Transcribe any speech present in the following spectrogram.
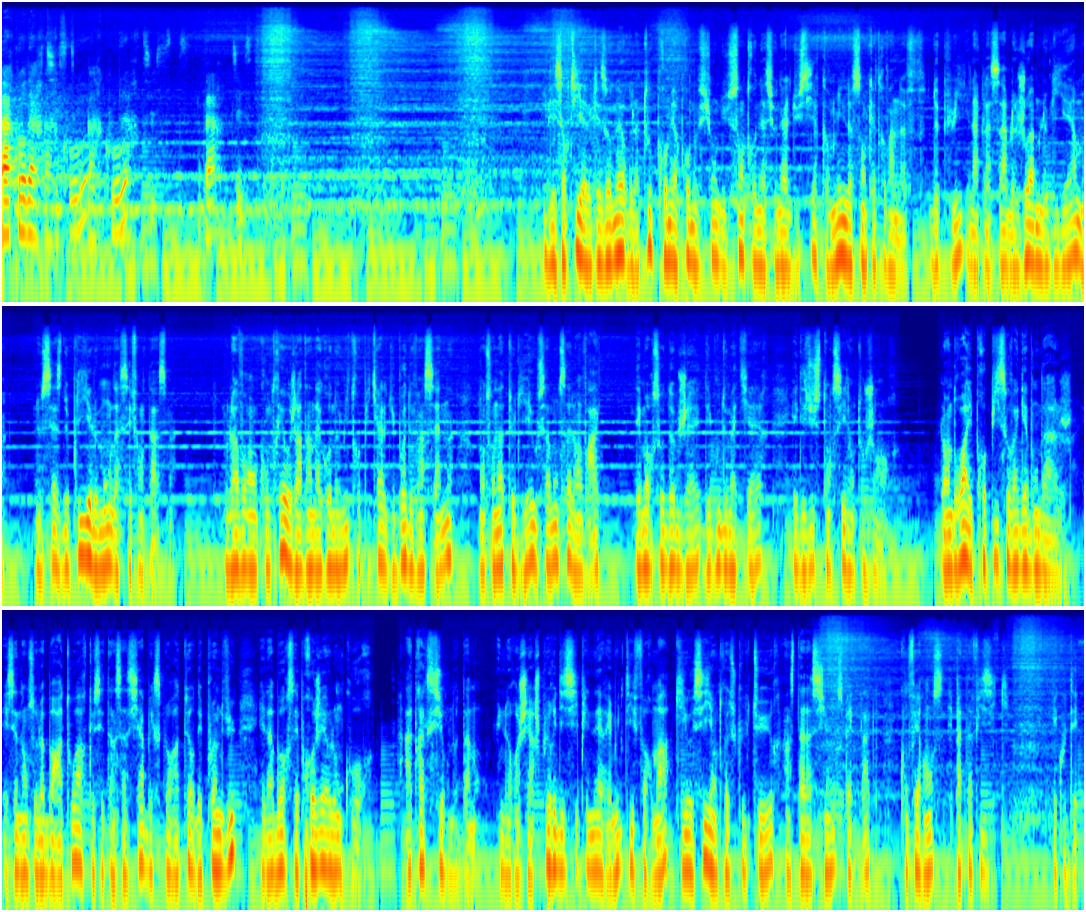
Parcours d'artiste. Parcours, Parcours d'artiste. Il est sorti avec les honneurs de la toute première promotion du Centre national du cirque en 1989. Depuis, l'inclassable Joam Le Guillerme ne cesse de plier le monde à ses fantasmes. Nous l'avons rencontré au jardin d'agronomie tropicale du Bois de Vincennes, dans son atelier où s'amoncellent en vrac des morceaux d'objets, des bouts de matière et des ustensiles en tout genre. L'endroit est propice au vagabondage, et c'est dans ce laboratoire que cet insatiable explorateur des points de vue élabore ses projets au long cours. Attraction notamment, une recherche pluridisciplinaire et multiformat qui oscille entre sculpture, installation, spectacle, conférences et pataphysique. Écoutez.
